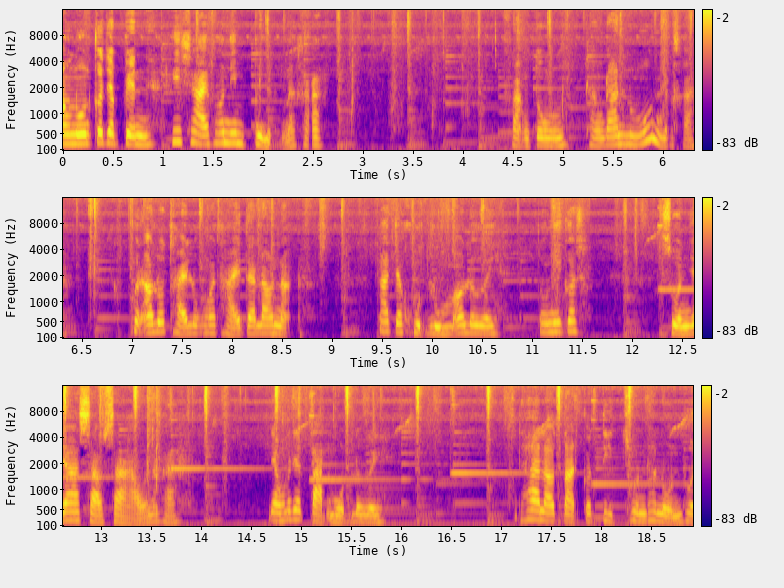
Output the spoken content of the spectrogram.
ฝั่งนู้นก็จะเป็นพี่ชายพ่อนิ่มปลูกนะคะ ฝั่งตรงทางด้านนู้นนะคะ เพื่อนเอารถไถลงมาไถแต่เราน่ะ น่าจะขุดหลุมเอาเลย ตรงนี้ก็สวนหญ้าสาวๆนะคะ ยังไม่ได้ตัดหมดเลย ถ้าเราตัดก็ติดชนถนนพอ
